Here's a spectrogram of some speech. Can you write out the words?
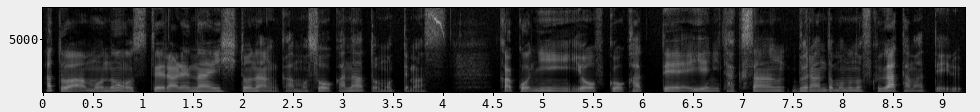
あとは物を捨てられない人なんかもそうかなと思ってます。過去に洋服を買って家にたくさんブランド物の服が溜まっている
